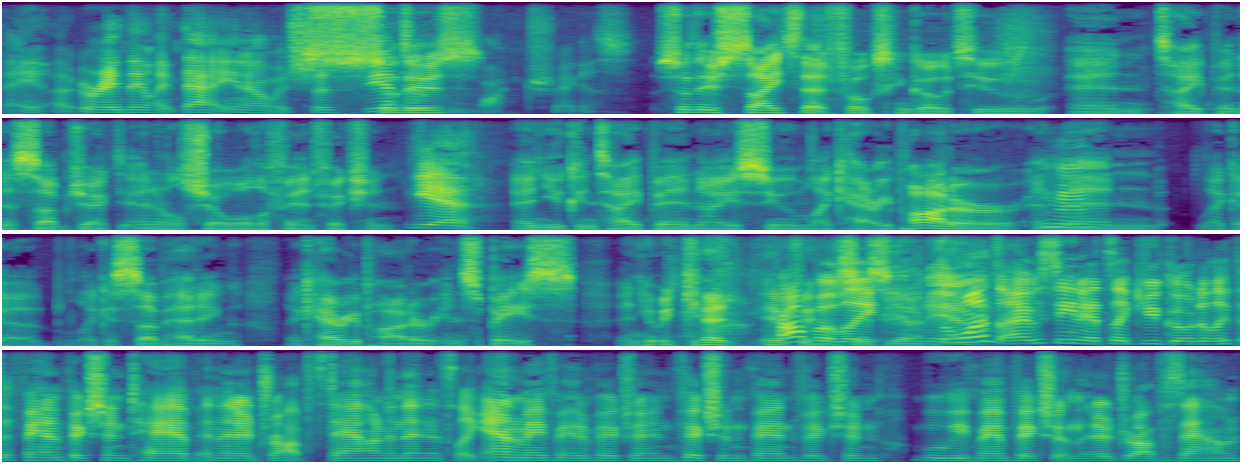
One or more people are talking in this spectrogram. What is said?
bad or anything like that. You know, it's just you So have there's- to watch, I guess. So there's sites that folks can go to and type in a subject, and it'll show all the fan fiction. Yeah, And you can type in, I assume, like Harry Potter, and Mhm. then like a like a subheading, like Harry Potter in space, and you would get Probably. just- yeah. The Yeah. ones I've seen, it's like you go to like the fan fiction tab and then it drops down and then it's like anime fan fiction, fiction fan fiction, movie fan fiction, then it drops down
